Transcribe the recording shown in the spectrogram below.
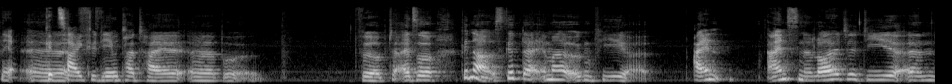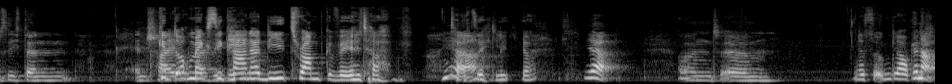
ja, äh, für die wird. Partei äh, wirbt. Also genau, es gibt da immer irgendwie ein, einzelne Leute, die ähm, sich dann entscheiden. Es gibt auch Mexikaner, gegen... die Trump gewählt haben. Ja. Tatsächlich, ja. Ja. Und ähm, das ist unglaublich. Genau.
